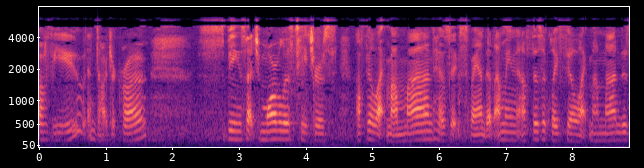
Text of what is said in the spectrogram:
of you and Dr. Crow being such marvelous teachers. I feel like my mind has expanded. I mean, I physically feel like my mind is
